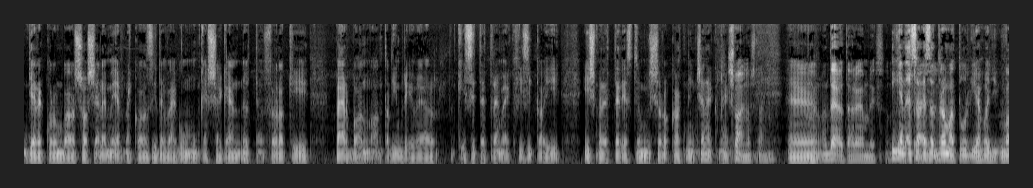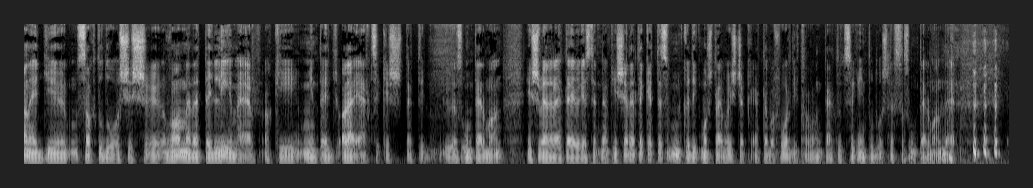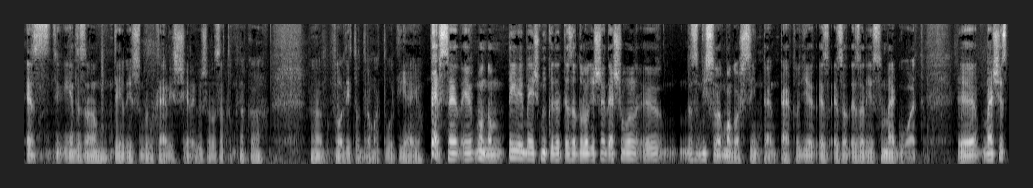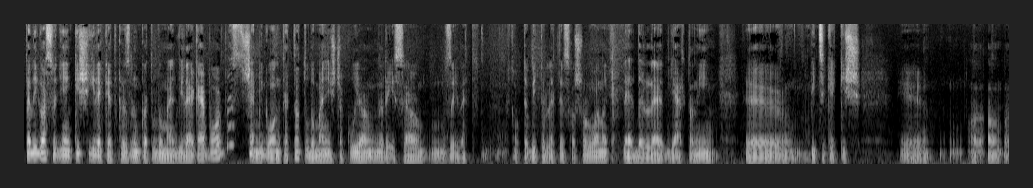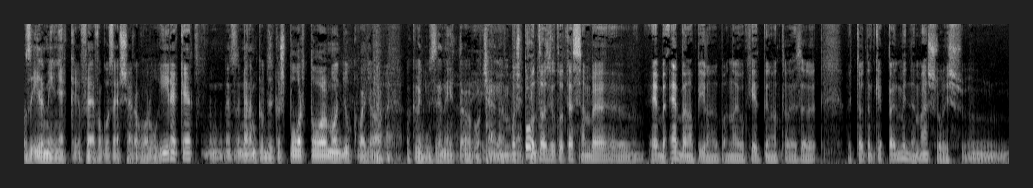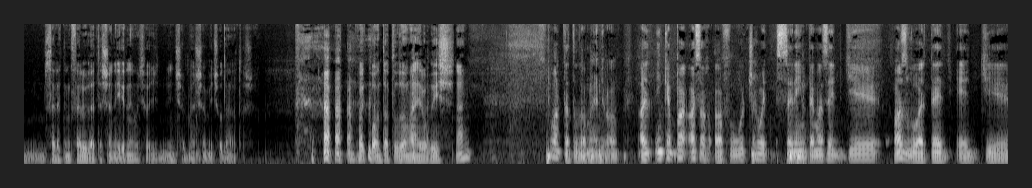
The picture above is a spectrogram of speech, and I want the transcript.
gyerekkoromban a Sas Elemérnek az idevágó munkásságán nőttem fel, aki párban Antal Imrével készített remek fizikai ismeretterjesztő műsorokat nincsenek meg? Sajnos nem. E, a Deltára emlékszem. Igen, ez a, ez a dramaturgia, hogy van egy szaktudós, és van mellett egy lémer, aki mint egy alájátszik, és tehát ő az Unterman, és vele lehet elvégeztetni a kísérleteket, ez működik mostában is, csak általában fordítva van, tehát hogy szegény tudós lesz az Unterman, de ez, ez a tévés brutális jellegű sorozatoknak a a fordított dramaturgiája. Persze, mondom, tévében is működött ez a dolog, és ráadásul ez viszonylag magas szinten, tehát hogy ez, ez, a, ez a része megvolt. Másrészt pedig az, hogy ilyen kis híreket közlünk a tudomány világából, ez semmi gond, tehát a tudomány is csak olyan része az élet a többi területhez hasonlóan, hogy lehet belőle gyártani picike kis az élmények felfogozására való híreket, ez mert nem különbözik a sporttól mondjuk, vagy a, a könyvzenétől, bocsánat. Igen, most pont az jutott eszembe ebben, ebben a pillanatban, na jó, két pillanattal ezelőtt, hogy tulajdonképpen minden másról is szeretünk felületesen írni, úgyhogy nincs ebben semmi csodálatos. hogy pont a tudományról is, nem? Pont a tudományról. Inkább az a, a furcsa, hogy szerintem az egy, az volt egy, egy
